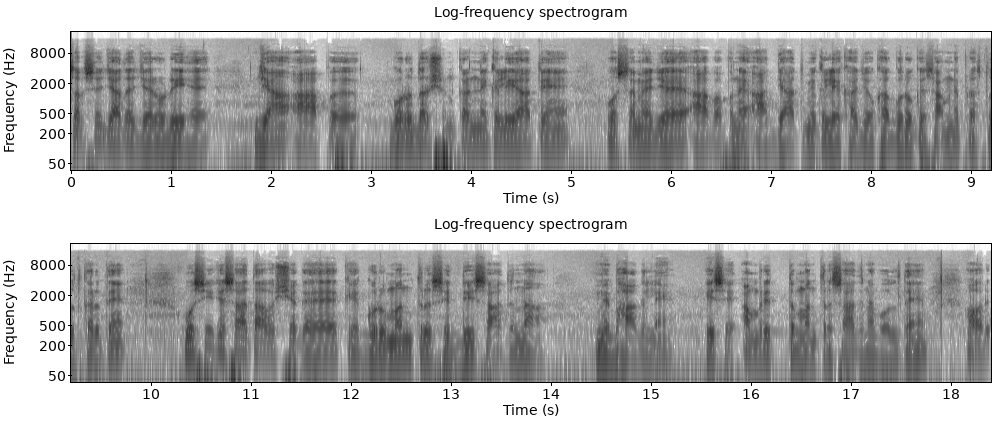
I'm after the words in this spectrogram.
सबसे ज़्यादा ज़रूरी है, जहाँ आप गुरु दर्शन करने के लिए आते हैं उस समय जो है आप अपने आध्यात्मिक लेखा जोखा गुरु के सामने प्रस्तुत करते हैं। उसी के साथ आवश्यक है कि गुरु मंत्र सिद्धि साधना में भाग लें। इसे अमृत मंत्र साधना बोलते हैं। और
